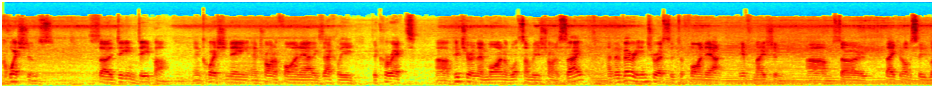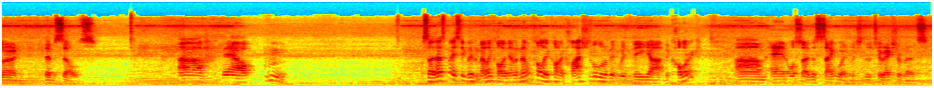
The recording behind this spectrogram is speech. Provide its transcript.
questions. So, digging deeper and questioning and trying to find out exactly the correct uh, picture in their mind of what somebody is trying to say. And they're very interested to find out information um, so they can obviously learn themselves. Uh, now, So that's basically the melancholy. Now the melancholy kind of clashes a little bit with the uh, the choleric um, and also the sanguine, which are the two extroverts.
